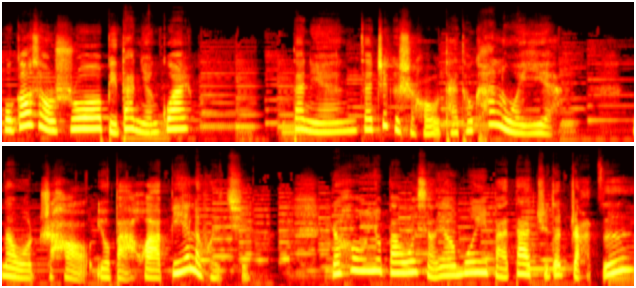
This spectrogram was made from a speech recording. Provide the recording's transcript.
我刚想说比大年乖，大年在这个时候抬头看了我一眼。那我只好又把话憋了回去，然后又把我想要摸一把大橘的爪子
